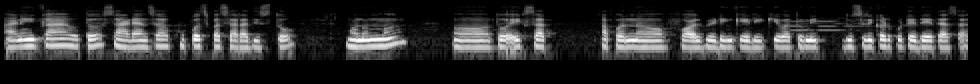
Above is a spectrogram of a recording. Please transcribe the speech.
आणि काय होतं साड्यांचा खूपच पसारा दिसतो. म्हणून मग तो एक साथ आपण फॉल बिडिंग केली किंवा तुम्ही दुसरीकडे कुठे देत असाल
